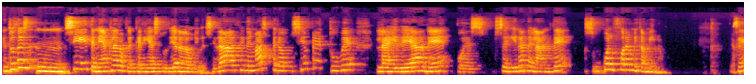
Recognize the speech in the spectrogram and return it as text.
Entonces, mm, sí, tenía claro que quería estudiar en la universidad y demás, pero siempre tuve la idea de, pues, seguir adelante, cuál fuera mi camino. ¿Sí?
